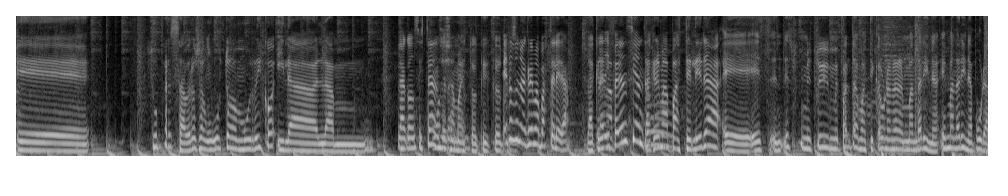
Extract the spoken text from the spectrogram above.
Eh, Súper sabrosa, un gusto muy rico y la... la La consistencia. ¿Cómo se llama también. esto? ¿Qué- qué- Esto es una crema pastelera. la, crema, diferencia entre la crema un- pastelera eh, es, es- me, estoy, me falta masticar una mandarina. Es mandarina pura.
